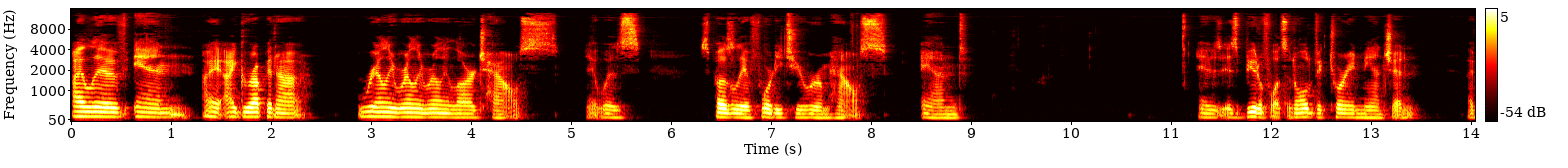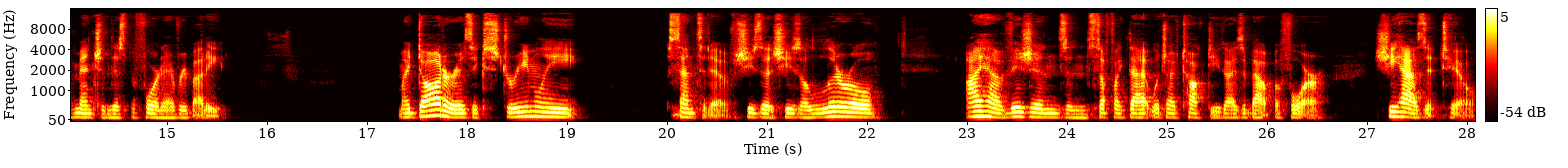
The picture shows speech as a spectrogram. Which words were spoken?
I live in, I, I grew up in a really, really, really large house. It was supposedly a 42 room house and it is, beautiful. It's an old Victorian mansion. I've mentioned this before to everybody. My daughter is extremely sensitive. She's a she's a literal I have visions and stuff like that which I've talked to you guys about before. She has it too.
